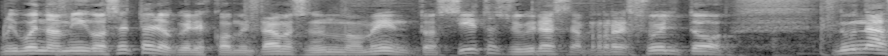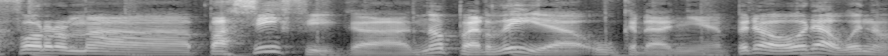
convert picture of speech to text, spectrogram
Y bueno amigos, esto es lo que les comentábamos en un momento. Si esto se hubiera resuelto de una forma pacífica, no perdía Ucrania. Pero ahora, bueno,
